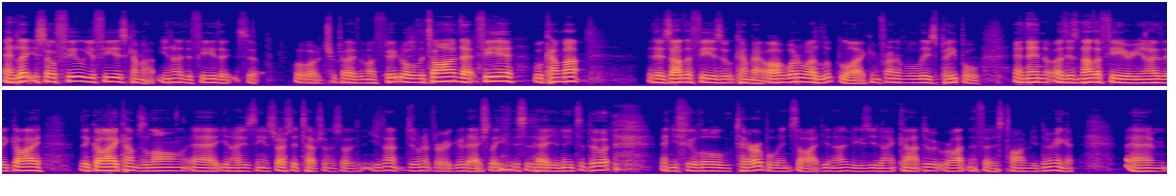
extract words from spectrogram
And let yourself feel your fears come up. You know, the fear that, oh, I trip over my foot all the time, that fear will come up. There's other fears that will come out. Oh, what do I look like in front of all these people? And then oh, there's another fear, you know, the guy the guy comes along, uh, you know, who's the instructor, taps on the shoulder. You're not doing it very good, actually. this is how you need to do it. And you feel all terrible inside, you know, because you don't can't do it right in the first time you're doing it. Um,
